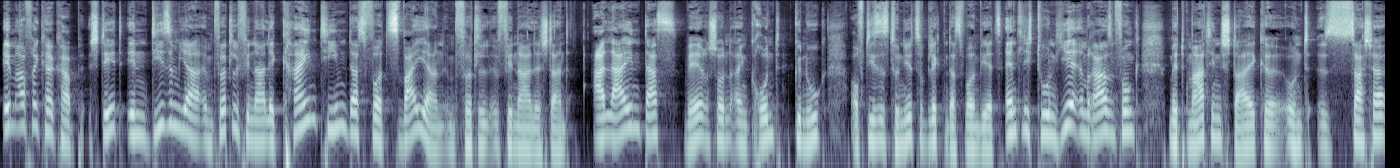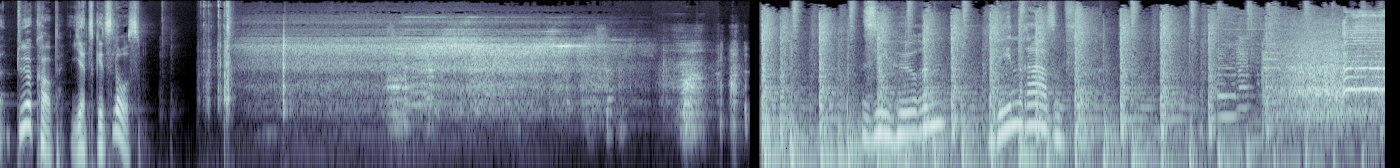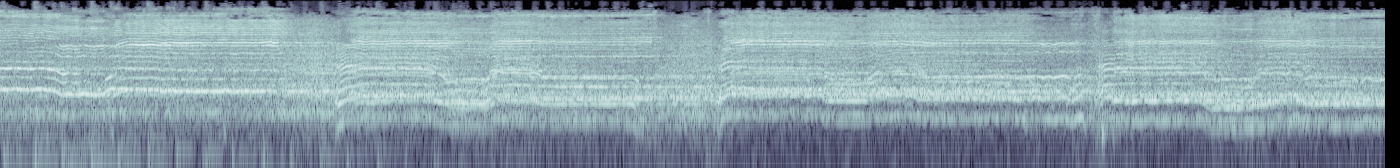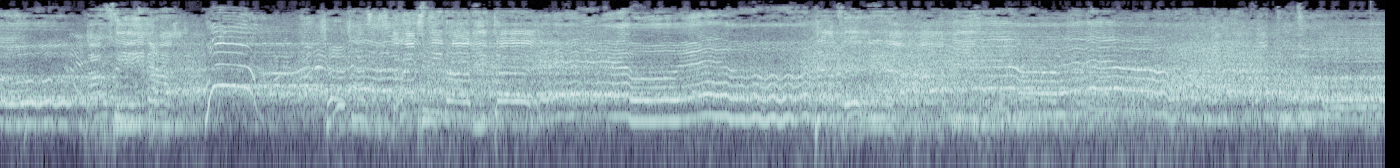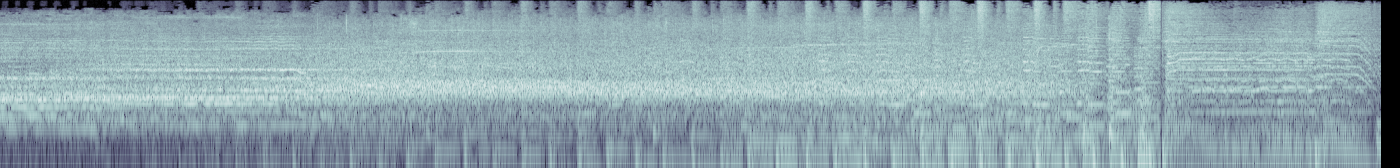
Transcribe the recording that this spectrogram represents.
Im Afrika Cup steht in diesem Jahr im Viertelfinale kein Team, das vor zwei Jahren im Viertelfinale stand. Allein das wäre schon ein Grund genug, auf dieses Turnier zu blicken. Das wollen wir jetzt endlich tun. Hier im Rasenfunk mit Martin Steike und Sascha Dürkop. Jetzt geht's los. Sie hören den Rasenfunk.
